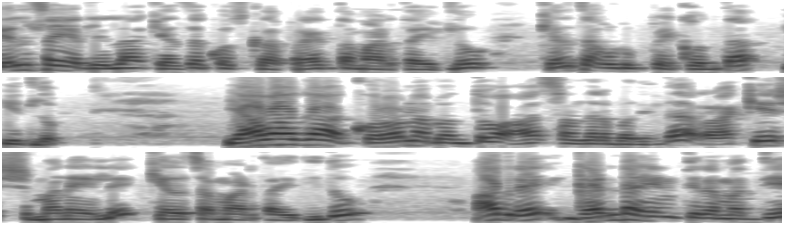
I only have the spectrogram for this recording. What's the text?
ಕೆಲಸ ಇರಲಿಲ್ಲ, ಕೆಲಸಕ್ಕೋಸ್ಕರ ಪ್ರಯತ್ನ ಮಾಡ್ತಾ ಇದ್ಲು, ಕೆಲಸ ಹುಡುಕ್ಬೇಕು ಅಂತ ಇದ್ಲು. ಯಾವಾಗ ಕೊರೋನಾ ಬಂತು ಆ ಸಂದರ್ಭದಿಂದ ರಾಕೇಶ್ ಮನೆಯಲ್ಲೇ ಕೆಲಸ ಮಾಡ್ತಾ ಇದ್ದಿದ್ದು. ಆದರೆ ಗಂಡ ಹೆಂಡತಿರ ಮಧ್ಯೆ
